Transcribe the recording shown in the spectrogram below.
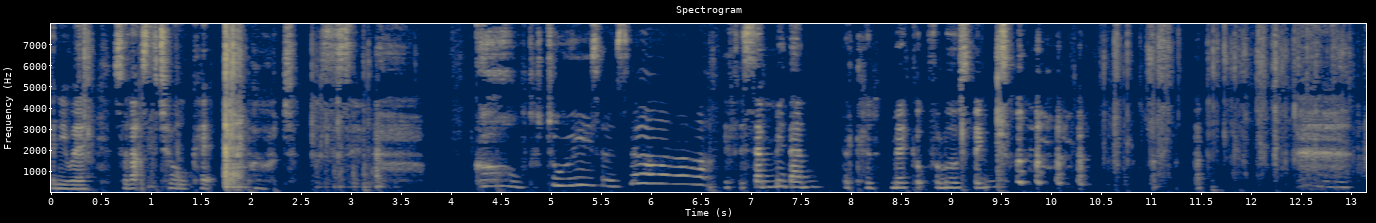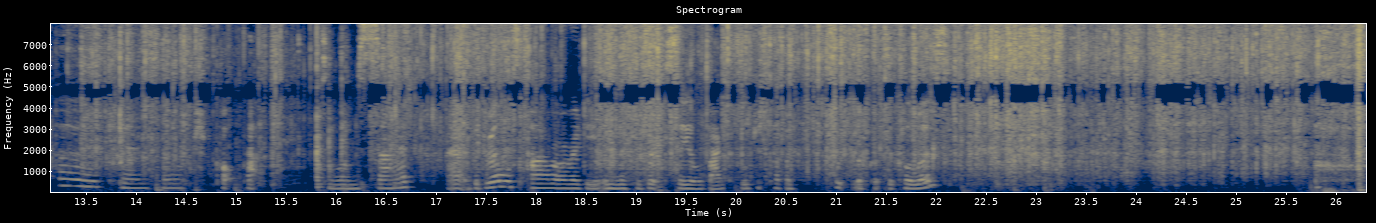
anyway, so that's the toolkit. But, gold tweezers. Ah, if they send me them, they can make up for most things. okay, so I'll just pop that to one side. Uh, the drills are already in little grip seal bags. We'll just have a quick look at the colours. Oh,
